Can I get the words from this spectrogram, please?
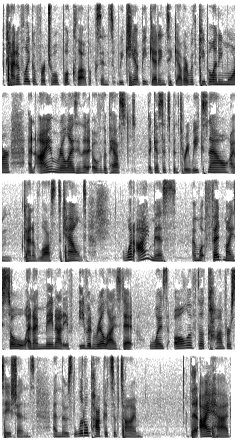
kind of like a virtual book club since we can't be getting together with people anymore. And I am realizing that over the past, I guess it's been three weeks now, I'm kind of lost count. What I miss and what fed my soul, and I may not have even realized it, was all of the conversations and those little pockets of time that I had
